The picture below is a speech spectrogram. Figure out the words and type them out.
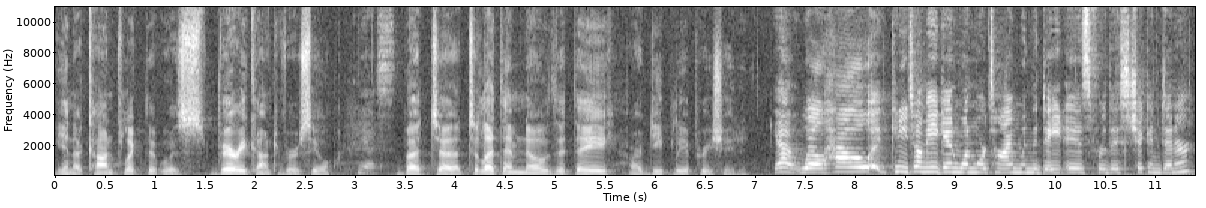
in a conflict that was very controversial. Yes. But uh, to let them know that they are deeply appreciated. Yeah, well, how can you tell me again one more time when the date is for this chicken dinner?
